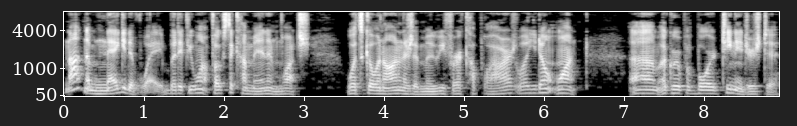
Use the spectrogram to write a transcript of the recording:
not in a negative way, but if you want folks to come in and watch what's going on and there's a movie for a couple hours, well, you don't want um, a group of bored teenagers to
